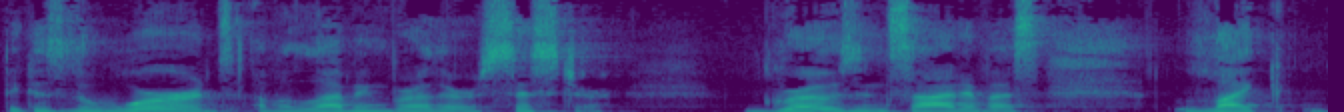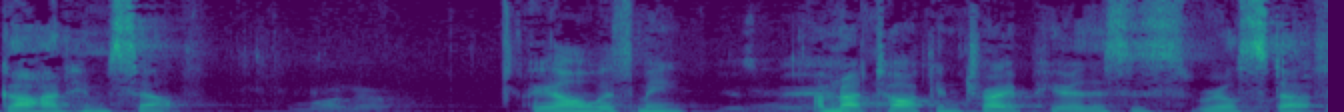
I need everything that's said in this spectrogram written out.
because the words of a loving brother or sister grows inside of us like God Himself. Come on now. Are y'all with me? Yes, ma'am. I'm not talking tripe here. This is real stuff.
